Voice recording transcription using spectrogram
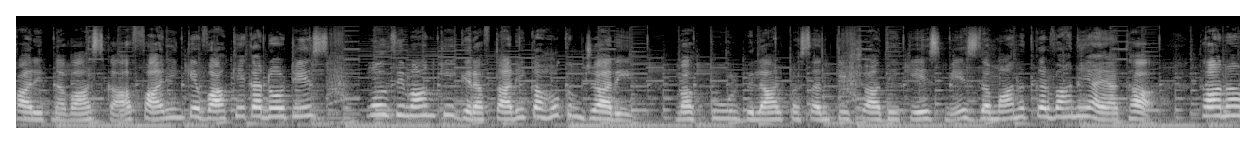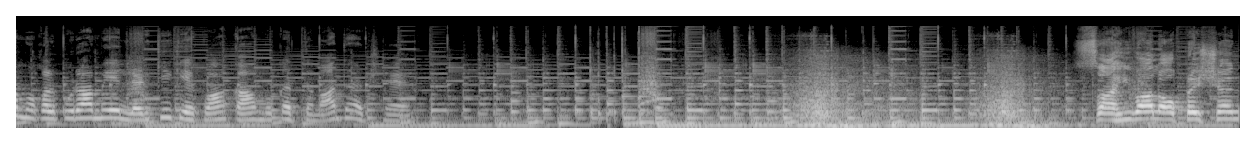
خالد نواز کا فائرنگ کے واقعے کا نوٹس، ملزمان کی گرفتاری کا حکم جاری۔ مقبول بلال پسند کی شادی کیس میں ضمانت کروانے آیا تھا۔ تھانہ مغلپورہ میں لڑکی کے اقواہ کا مقدمہ درج ہے Sahiwal operation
